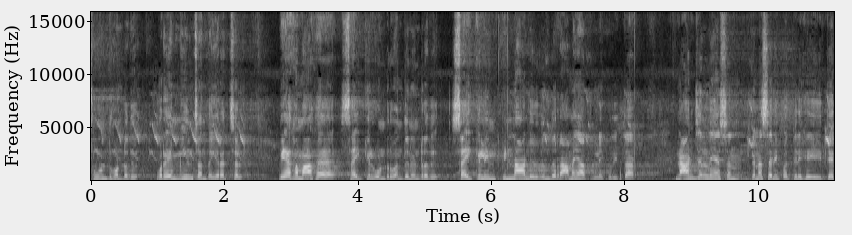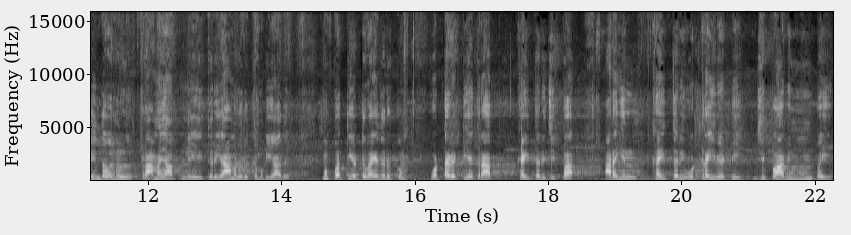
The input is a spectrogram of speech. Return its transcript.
சூழ்ந்து கொண்டது. ஒரே மீன் சந்தை இரைச்சல் வேகமாக சைக்கிள் ஒன்று வந்து நின்றது. சைக்கிளின் பின்னால் இருந்து ராமையா பிள்ளை குதித்தார். நாஞ்சில் நேசன் தினசரி பத்திரிகையை தெரிந்தவர்கள் ராமையா பிள்ளையை தெரியாமல் இருக்க முடியாது. முப்பத்தி எட்டு வயது இருக்கும் ஒட்ட வெட்டிய கிராப் கைத்தறி ஜிப்பா அறையில் கைத்தறி ஒற்றை வேட்டி ஜிப்பாவின் முன்பை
